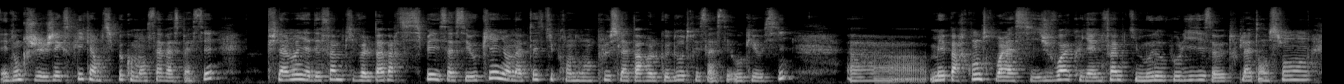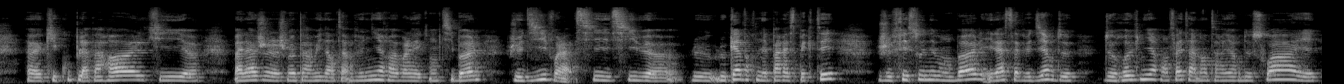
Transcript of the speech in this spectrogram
Et donc j'explique un petit peu comment ça va se passer. Finalement, il y a des femmes qui veulent pas participer et ça c'est ok. Il y en a peut-être qui prendront plus la parole que d'autres et ça c'est ok aussi. Euh, mais par contre, voilà, si je vois qu'il y a une femme qui monopolise euh, toute l'attention, euh, qui coupe la parole, qui, bah là, je, je me permets d'intervenir, voilà, avec mon petit bol. Je dis, voilà, si si le, le, cadre n'est pas respecté, je fais sonner mon bol, et là, ça veut dire de de revenir en fait à l'intérieur de soi et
